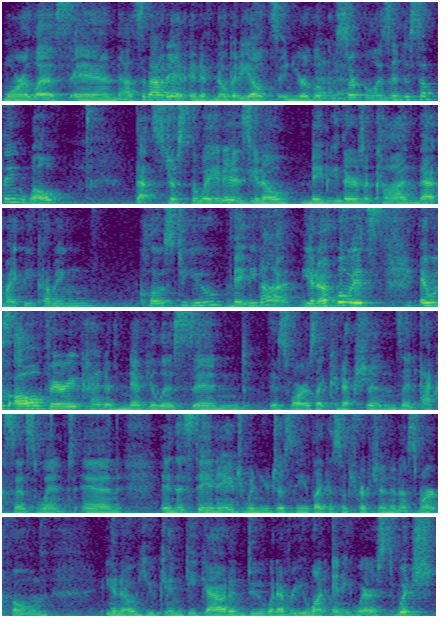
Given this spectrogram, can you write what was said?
more or less and that's about it. And if nobody else in your local circle is into something well that's just the way it is you know. Maybe there's a con that might be coming close to you maybe not you know. It's it was all very kind of nebulous and as far as like connections and access went. And in this day and age when you just need like a subscription and a smartphone you know you can geek out and do whatever you want anywhere which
